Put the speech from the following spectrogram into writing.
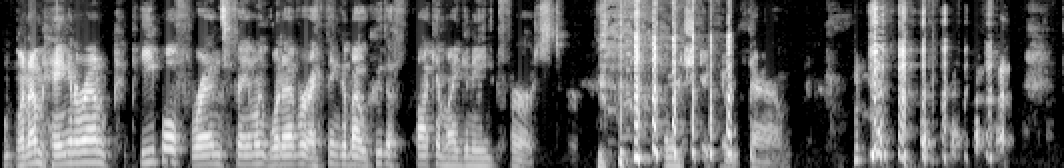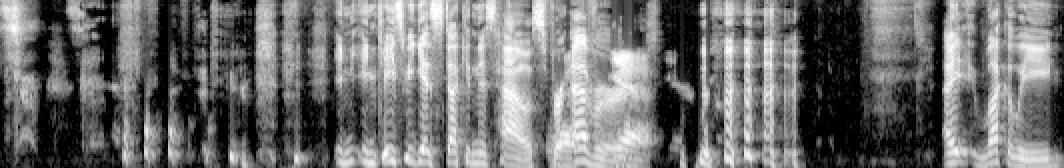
when I'm hanging around people, friends, family, whatever, I think about who the fuck am I going to eat first when shit goes down. in, in case we get stuck in this house Right. forever Yeah. i luckily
